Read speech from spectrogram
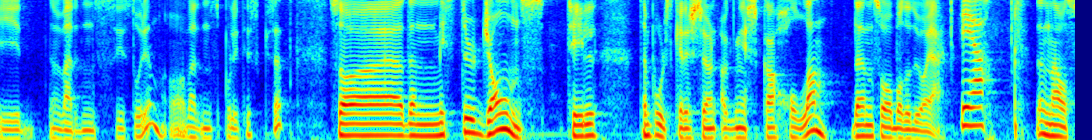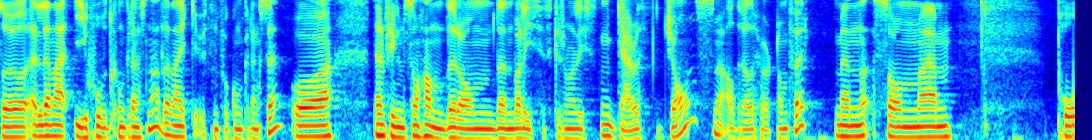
i verdenshistorien og verdenspolitisk sett. Så eh, den Mr. Jones til den polske regissøren Agnieszka Holland, den så både du og jeg. Ja. Den er, også, eller den er i hovedkonkurransen, den er ikke utenfor konkurranse. Og det er en film som handler om den walisiske journalisten Gareth Jones, som jeg aldri hadde hørt om før. Men som eh, på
